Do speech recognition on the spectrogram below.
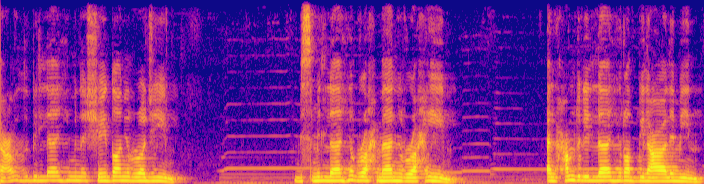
أعوذ بالله من الشيطان الرجيم. بسم الله الرحمن الرحيم. الحمد لله رب العالمين.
